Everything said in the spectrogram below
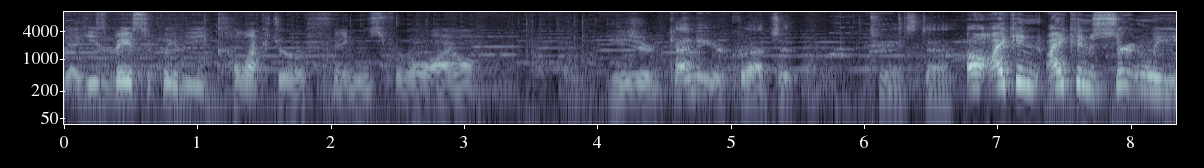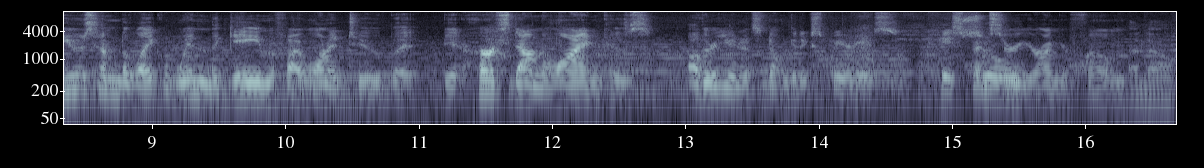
Yeah, he's basically the collector of things for a while. He's your kind of your crutch at, to an extent. Oh, I can I can certainly use him to like win the game if I wanted to, but it hurts down the line because other units don't get experience. Hey Spencer, So- you're on your phone. I know.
